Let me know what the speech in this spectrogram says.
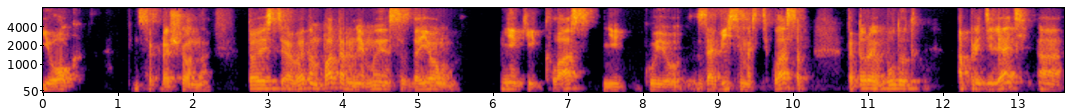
IOC сокращенно. То есть в этом паттерне мы создаем некий класс, некую зависимость классов, которые будут определять, а,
